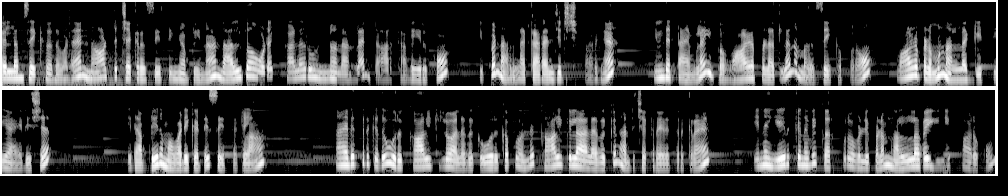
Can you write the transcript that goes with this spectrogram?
வெல்லம் சேர்க்குறத விட நாட்டு சர்க்கரை சேர்த்திங்க அப்படின்னா அந்த அல்வாவோட கலரும் இன்னும் நல்லா டார்க்காகவே இருக்கும். இப்போ நல்லா கரைஞ்சிடுச்சு பாருங்கள் இந்த டைமில் இப்போ வாழைப்பழத்தில் நம்ம அதை சேர்க்க போகிறோம் வாழைப்பழமும் நல்லா கெட்டி ஆயிடுச்சு இதை அப்படியே நம்ம வடிகட்டி சேர்த்துக்கலாம். நான் எடுத்திருக்கிறது ஒரு கால் கிலோ அளவுக்கு ஒரு கப்பு வந்து கால் கிலோ அளவுக்கு நாட்டு சர்க்கரை எடுத்திருக்கிறேன். ஏன்னா ஏற்கனவே கற்பூர வள்ளிப்பழம் நல்லாவே இனிப்பாக இருக்கும்.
